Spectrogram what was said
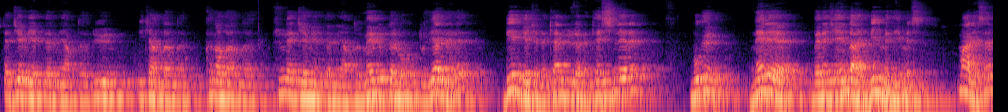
işte cemiyetlerini yaptığı, düğün nikahlarını, kınalarını, sünnet cemiyetlerini yaptığı, mevlütlerini okuttuğu yerleri bir gecede kendi üzerine tescilleyerek bugün nereye vereceğini dahi bilmediğimiz maalesef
